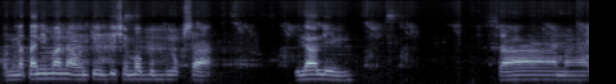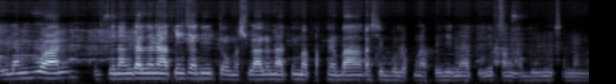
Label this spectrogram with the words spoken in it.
Pag nataniman na, unti-unti siya mabubulok sa ilalim. Sa mga ilang buwan, pag tinanggal na natin siya dito, mas lalo natin mapakinabangan kasi bulok na. Pwede natin ipang-abuno sa mga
